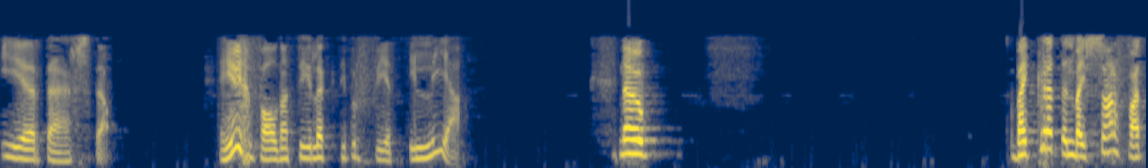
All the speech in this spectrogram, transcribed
eer te herstel. In hierdie geval natuurlik die profeet Elia. Nou by Krit en by Sarfat,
